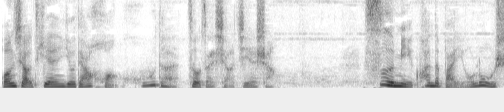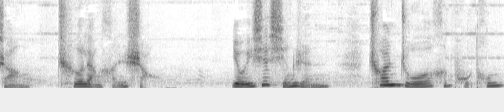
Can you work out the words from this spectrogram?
王小天有点恍惚的走在小街上，四米宽的柏油路上车辆很少。有一些行人穿着很普通，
